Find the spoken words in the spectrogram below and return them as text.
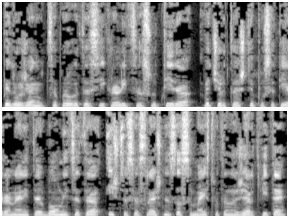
придружен от съпругата си кралица Сотида, вечерта ще посети ранените в болницата и ще се срещне с семействата на жертвите.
